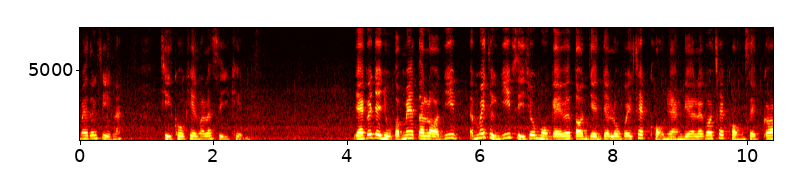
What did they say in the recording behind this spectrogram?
แม่ต้องฉีดนะ ฉีดโคเคนวันละสี่เข็มยายก็จะอยู่กับแม่ตลอดยี่ไม่ถึงยี่บสี่ชั่วโมงแกก็ตอนเย็นจะลงไปเช็คของอย่างเดียว แล้วก็เช็คของเสร็จก็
